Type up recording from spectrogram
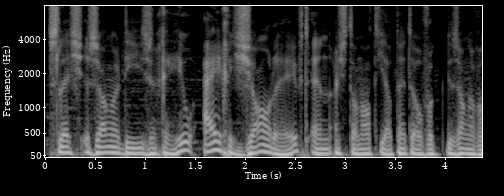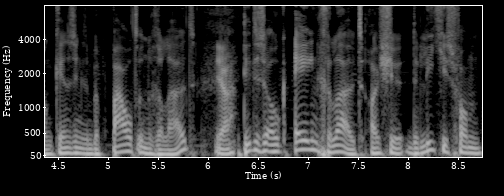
slash zanger die zijn geheel eigen genre heeft. En als je het dan had, je had net over de zanger van Kensington, bepaalt een geluid. Ja. Dit is ook één geluid. Als je de liedjes van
